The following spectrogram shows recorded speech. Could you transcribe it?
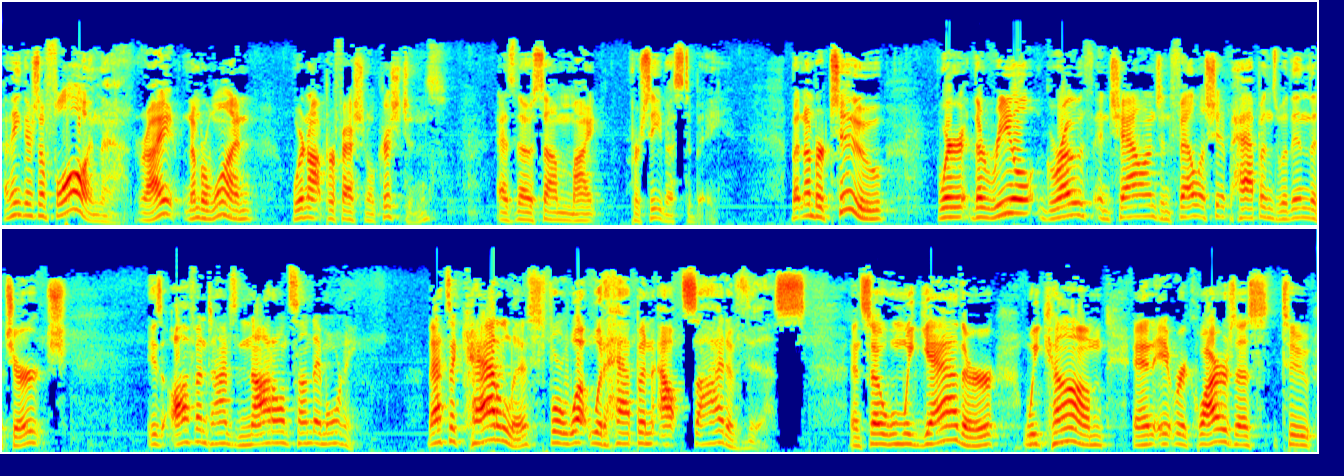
I think there's a flaw in that, right? Number one, we're not professional Christians, as though some might perceive us to be. But number two, where the real growth and challenge and fellowship happens within the church is oftentimes not on Sunday morning. That's a catalyst for what would happen outside of this. And so when we gather, we come, and it requires us to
